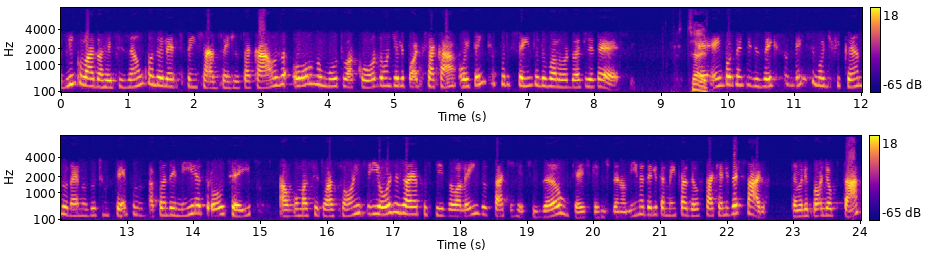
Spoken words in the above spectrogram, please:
Vinculado à rescisão, quando ele é dispensado sem justa causa, ou no mútuo acordo, onde ele pode sacar 80% do valor do FGTS. É, é, importante dizer que isso vem se modificando né, nos últimos tempos. A pandemia trouxe aí algumas situações e hoje já é possível, além do saque rescisão, que é isso que a gente denomina, dele também fazer o saque aniversário. Então ele pode optar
